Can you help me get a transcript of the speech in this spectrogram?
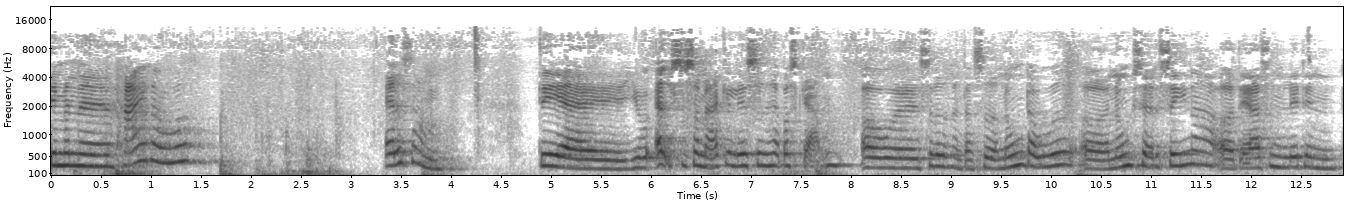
Jamen, øh, hej derude. Alle sammen. Det er øh, jo altid så mærkeligt at sidde her på skærmen, og øh, så ved man, der sidder nogen derude, og nogen ser det senere, og det er sådan lidt en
